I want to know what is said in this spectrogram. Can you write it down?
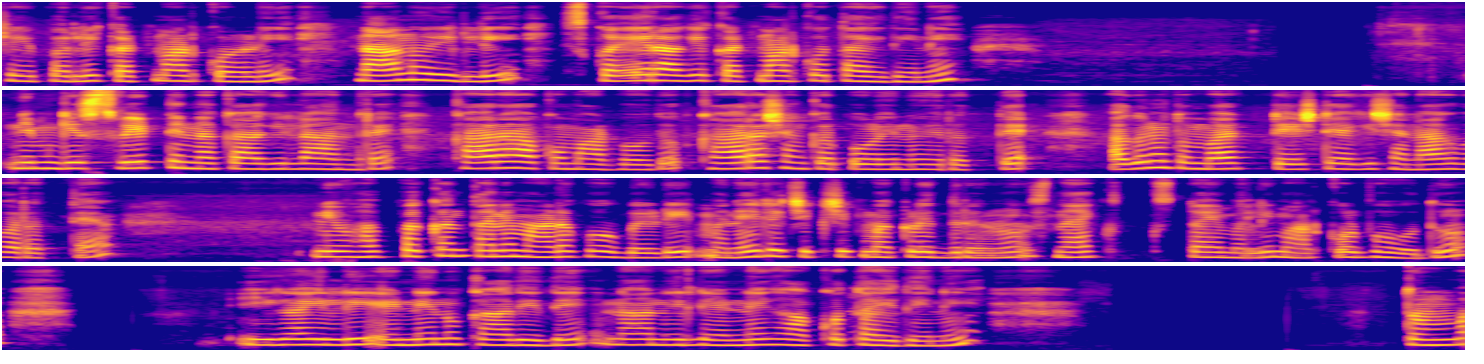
ಶೇಪಲ್ಲಿ ಕಟ್ ಮಾಡ್ಕೊಳ್ಳಿ. ನಾನು ಇಲ್ಲಿ ಸ್ಕ್ವೇರ್ ಆಗಿ ಕಟ್ ಮಾಡ್ಕೋತಾ ಇದ್ದೀನಿ. ನಿಮಗೆ ಸ್ವೀಟ್ ತಿನ್ನೋಕ್ಕಾಗಿಲ್ಲ ಅಂದರೆ ಖಾರ ಹಾಕೋ ಮಾಡ್ಬೋದು. ಖಾರ ಶಂಕರ್ ಪೋಳಿನೂ ಇರುತ್ತೆ. ಅದನ್ನು ತುಂಬ ಟೇಸ್ಟಿಯಾಗಿ ಚೆನ್ನಾಗಿ ಬರುತ್ತೆ. ನೀವು ಹಬ್ಬಕ್ಕಂತಾನೆ ಮಾಡೋಕ್ಕೆ ಹೋಗಬೇಡಿ. ಮನೆಯಲ್ಲಿ ಚಿಕ್ಕ ಚಿಕ್ಕ ಮಕ್ಕಳಿದ್ರೂ ಸ್ನ್ಯಾಕ್ಸ್ ಟೈಮಲ್ಲಿ ಮಾಡ್ಕೊಳ್ಬಹುದು. ಈಗ ಇಲ್ಲಿ ಎಣ್ಣೆನೂ ಕಾದಿದೆ. ನಾನು ಇಲ್ಲಿ ಎಣ್ಣೆಗೆ ಹಾಕೋತಾ ಇದ್ದೀನಿ. ತುಂಬ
